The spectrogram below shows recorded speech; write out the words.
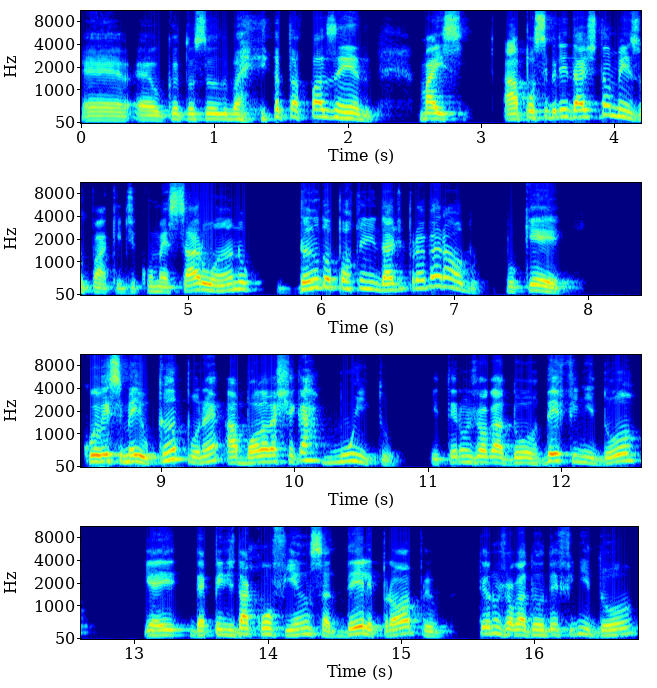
é, é o que o torcedor do Bahia está fazendo. Mas há a possibilidade também, Zupac, de começar o ano dando oportunidade para o Everaldo, porque com esse meio-campo, né, a bola vai chegar muito. E ter um jogador definidor, e aí depende da confiança dele próprio, ter um jogador definidor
